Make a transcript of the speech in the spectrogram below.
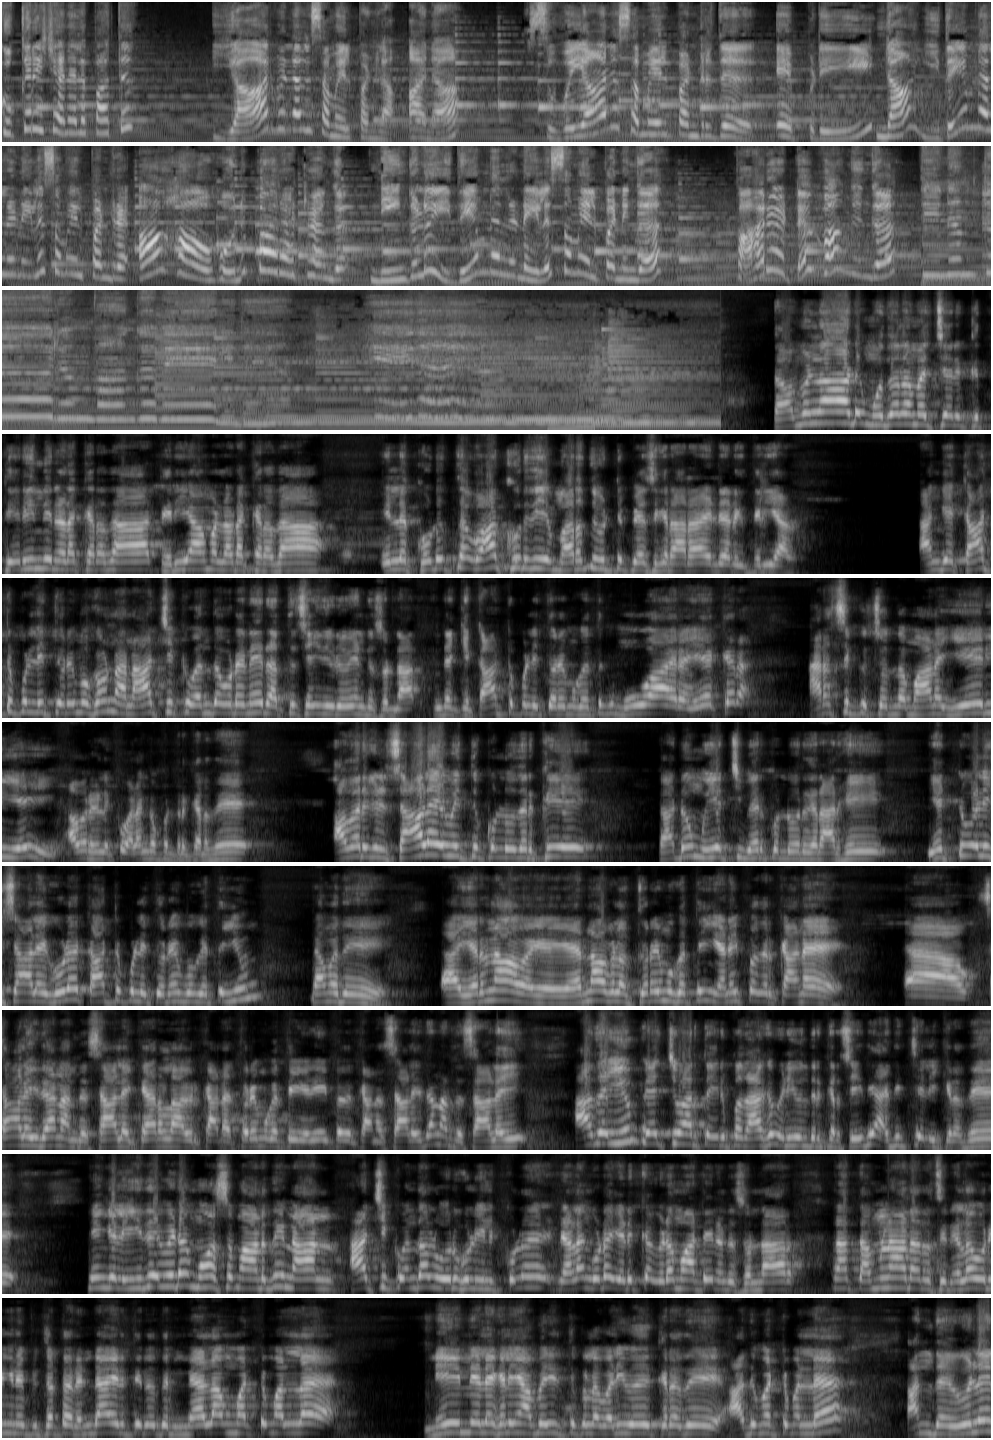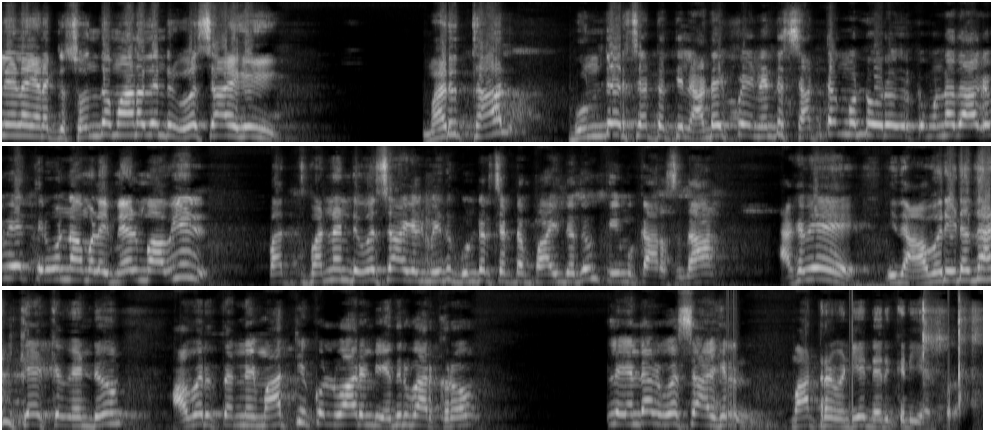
Cookery சேனலை பார்த்து யார் வேணாலும் சமையல் பண்ணலாம். ஆனா சுவையான சமையல் பண்றது எப்படி? நான் இதயம் நல்லெண்ணெயில சமையல் பண்றேன். ஆஹா ஓஹோன்னு பாராட்டுறாங்க. நீங்களும் இதயம் நல்லெண்ணெயில சமையல் பண்ணுங்க. பாராட்ட வாங்குங்க. தினம் தோறும் வாங்குவே இதயம் இதயம். தமிழ்நாடு முதலமைச்சருக்கு தெரிந்து நடக்கிறதா தெரியாமல் நடக்கிறதா இல்லை கொடுத்த வாக்குறுதியை மறந்துவிட்டு பேசுகிறாரா என்று எனக்கு தெரியாது. அங்கே காட்டுப்பள்ளி துறைமுகம் நான் ஆட்சிக்கு வந்த உடனே ரத்து செய்து விடுவேன் என்று சொன்னார். இன்றைக்கு காட்டுப்பள்ளி துறைமுகத்துக்கு மூவாயிரம் ஏக்கர் அரசுக்கு சொந்தமான ஏரியை அவர்களுக்கு வழங்கப்பட்டிருக்கிறது. அவர்கள் சாலை அமைத்துக் கொள்வதற்கு கடும் முயற்சி மேற்கொண்டு வருகிறார்கள். எட்டு வழி சாலை கூட காட்டுப்பள்ளி துறைமுகத்தையும் நமது எர்ணா எர்ணாகுளம் துறைமுகத்தையும் இணைப்பதற்கான சாலை தான் அந்த சாலை. கேரளாவிற்கான துறைமுகத்தை இணைப்பதற்கான சாலை தான் அந்த சாலை. அதையும் பேச்சுவார்த்தை இருப்பதாக வெளிவந்திருக்கிற செய்தி அதிர்ச்சி அளிக்கிறது நீங்கள் இதை விட மோசமானது நான் ஆட்சிக்கு வந்தால் ஒரு குழிக்குள்ள நிலம் கூட எடுக்க விட மாட்டேன் என்று சொன்னார். நான் தமிழ்நாடு அரசு நில ஒருங்கிணைப்பு சட்டம் ரெண்டாயிரத்தி இருபது நிலம் மட்டுமல்ல நீர்நிலைகளையும் அபகரித்துக் கொள்ள வழிவகுக்கிறது. அது மட்டுமல்ல அந்த விளைநிலை எனக்கு சொந்தமானது என்று விவசாயிகள் மறுத்தால் குண்டர் சட்டத்தில் அடைப்பேன் என்று சட்டம் கொண்டு வருவதற்கு முன்னதாகவே திருவண்ணாமலை மேல்மாவில் பத் பன்னெண்டு விவசாயிகள் மீது குண்டர் சட்டம் பாய்ந்ததும் திமுக அரசு தான் ஆகவே இது அவரிடம் தான் கேட்க வேண்டும். அவர் தன்னை மாற்றிக் கொள்வார் என்று எதிர்பார்க்கிறோம். இல்லை என்றால் விவசாயிகள் மாற்ற வேண்டிய நெருக்கடி ஏற்படும்.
